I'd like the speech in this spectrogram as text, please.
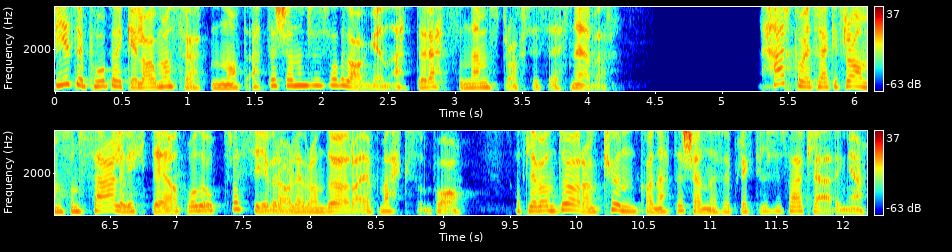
Videre påpeker lagmannsretten at ettersendelsesadgangen etter retts- og nemndspraksis er snever. Her kan vi trekke fram som særlig viktig at både oppdragsgivere og leverandører er oppmerksom på at leverandørene kun kan ettersende forpliktelseserklæringer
